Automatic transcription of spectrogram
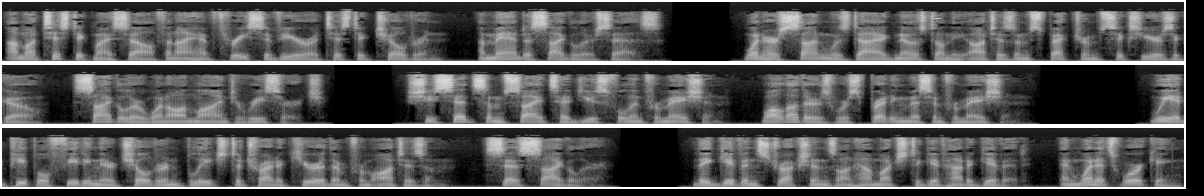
I'm autistic myself and I have three severe autistic children, Amanda Seigler says. When her son was diagnosed on the autism spectrum six years ago, Seigler went online to research. She said some sites had useful information, while others were spreading misinformation. We had people feeding their children bleach to try to cure them from autism, says Seigler. They give instructions on how much to give, how to give it, and when it's working,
